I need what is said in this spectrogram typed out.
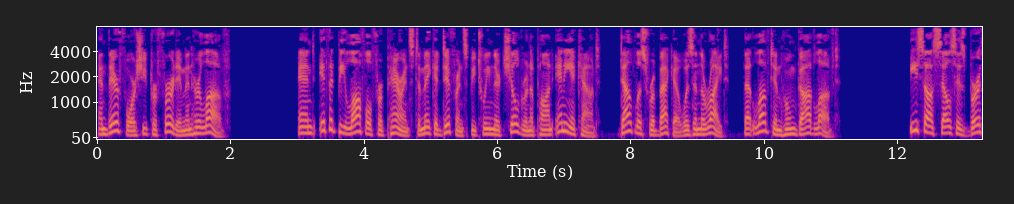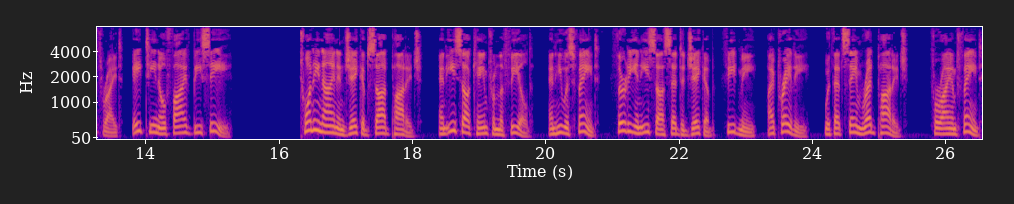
and therefore she preferred him in her love. And if it be lawful for parents to make a difference between their children upon any account, doubtless Rebekah was in the right, that loved him whom God loved. Esau sells his birthright, 1805 BC. 29 And Jacob sawed pottage, and Esau came from the field, and he was faint. 30 And Esau said to Jacob, Feed me, I pray thee, with that same red pottage, for I am faint,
